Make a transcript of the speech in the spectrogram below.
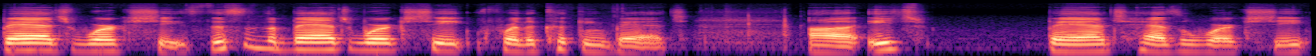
badge worksheets. This is the badge worksheet for the cooking badge. Uh, each badge has a worksheet.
